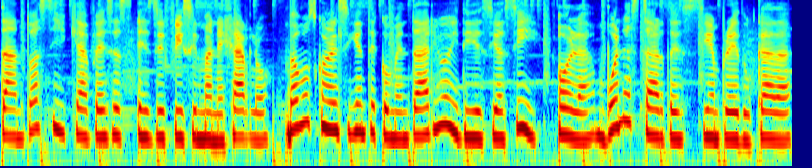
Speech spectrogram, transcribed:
tanto así que a veces es difícil manejarlo. Vamos con el siguiente comentario y dice así. Hola, buenas tardes, siempre educada.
